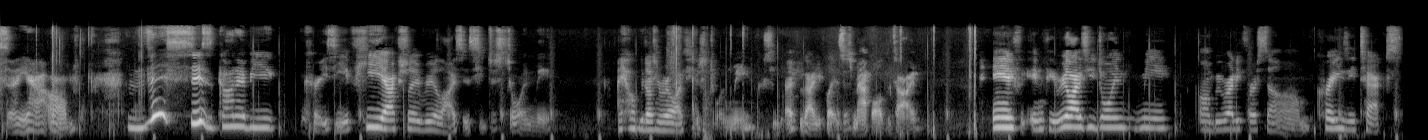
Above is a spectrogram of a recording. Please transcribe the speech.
So yeah, um, this is gonna be crazy if he actually realizes he just joined me. I hope he doesn't realize he just joined me because I forgot he plays this map all the time. And if, and if he realizes he joined me, um, be ready for some crazy texts.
